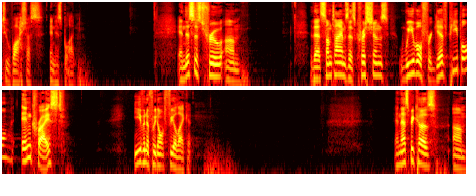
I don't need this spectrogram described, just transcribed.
to wash us in his blood. And this is true um, that sometimes as Christians, we will forgive people in Christ even if we don't feel like it. And that's because um,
